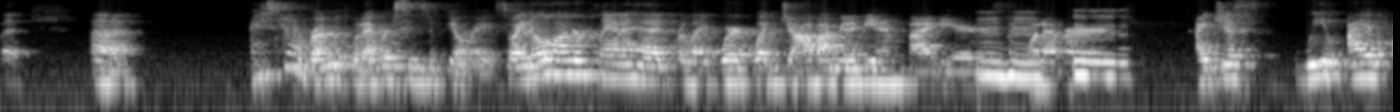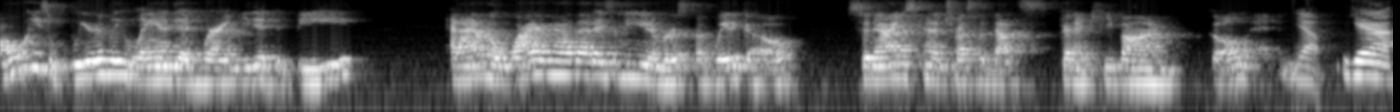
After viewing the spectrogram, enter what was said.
but uh, I just kind of run with whatever seems to feel right. So I no longer plan ahead for like where what job I'm going to be in in five years, mm-hmm. like whatever. Mm-hmm I just we I have always weirdly landed where I needed to be, and I don't know why or how that is in the universe, but way to go. So now I just kind of trust that that's going to keep on going. Yeah. Yeah.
